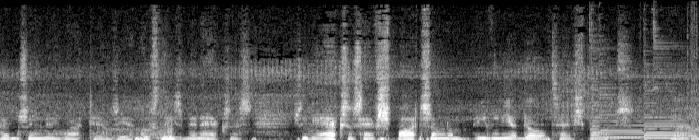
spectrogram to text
Hadn't seen many whitetails yet. Most of these have been axis. See, the axis have spots on them. Even the adults have spots. Yeah.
